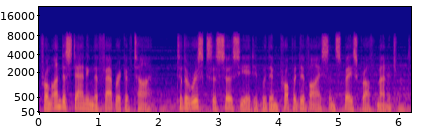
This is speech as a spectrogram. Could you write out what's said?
from understanding the fabric of time, to the risks associated with improper device and spacecraft management.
